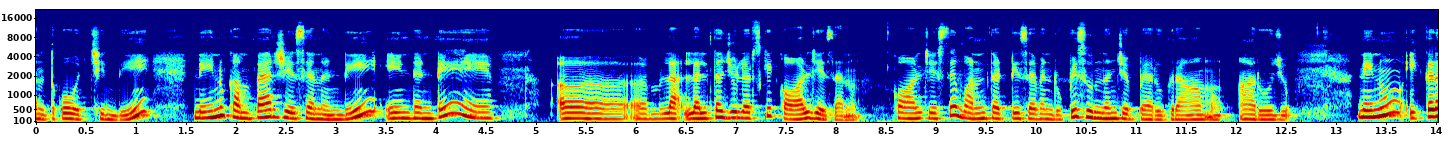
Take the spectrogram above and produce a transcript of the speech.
ఎంతకో వచ్చింది. నేను కంపేర్ చేశానండి. ఏంటంటే లలిత జ్యువెలర్స్కి కాల్ చేశాను. కాల్ చేస్తే వన్ థర్టీ సెవెన్ రూపీస్ ఉందని చెప్పారు గ్రాము ఆ రోజు. నేను ఇక్కడ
